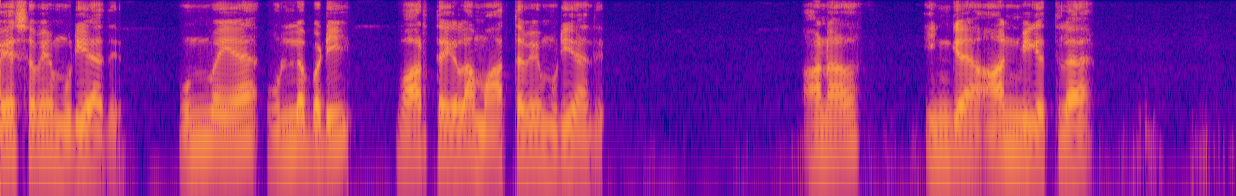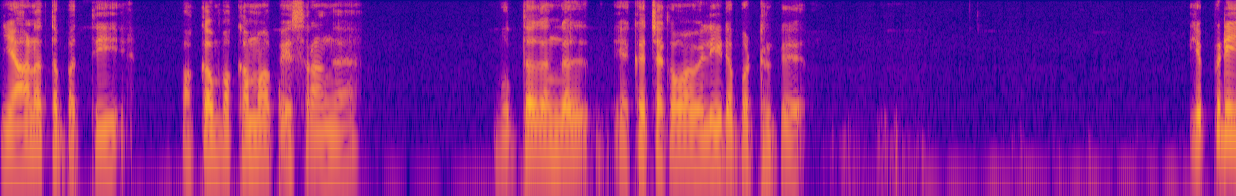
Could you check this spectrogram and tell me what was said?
பேசவே முடியாது. உண்மையை உள்ளபடி வார்த்தைகளாக மாற்றவே முடியாது. ஆனால் இங்கே ஆன்மீகத்தில் ஞானத்தை பற்றி பக்கம் பக்கமாக பேசுகிறாங்க புத்தகங்கள் எக்கச்சக்கமாக வெளியிடப்பட்டிருக்கு. எப்படி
